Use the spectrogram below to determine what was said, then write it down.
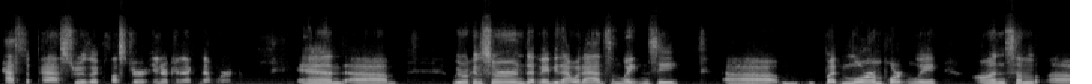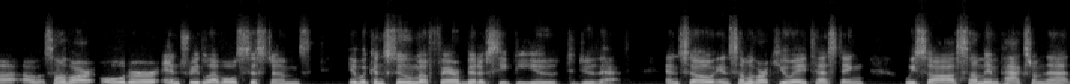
has to pass through the cluster interconnect network. And um, we were concerned that maybe that would add some latency uh, but more importantly on some uh, some of our older entry level systems it would consume a fair bit of cpu to do that. And so in some of our qa testing we saw some impacts from that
